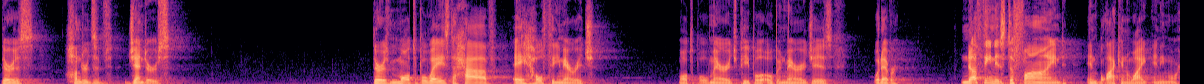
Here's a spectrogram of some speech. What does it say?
There is hundreds of genders. There is multiple ways to have a healthy marriage. Multiple marriage people, open marriages, whatever. Nothing is defined in black and white anymore.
